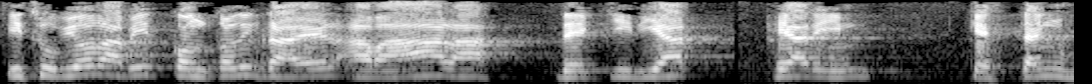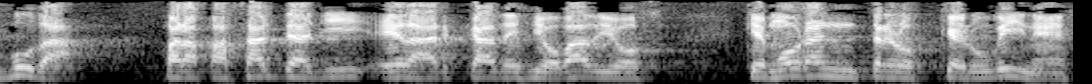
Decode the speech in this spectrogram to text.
Y subió David con todo Israel a Baala de Kiriat Jearim, que está en Judá, para pasar de allí el arca de Jehová Dios, que mora entre los querubines,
